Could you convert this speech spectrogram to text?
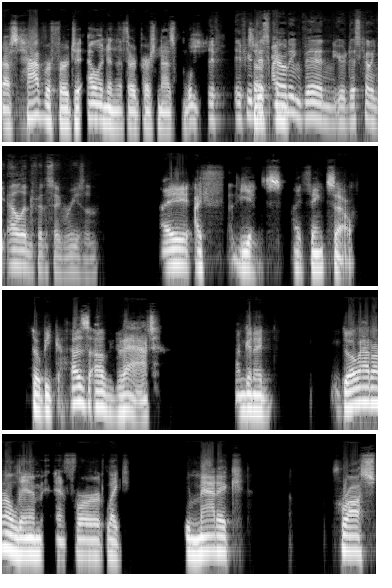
Have referred to Elend in the third person as we. If if you're So discounting Vin, you're discounting Ellen for the same reason. I, I, th- yes, I think so. So because of that, I'm gonna go out on a limb and for like thematic cross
